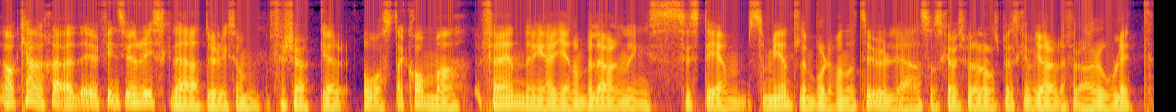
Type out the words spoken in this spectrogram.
Ja, kanske. Det finns ju en risk där att du liksom försöker åstadkomma förändringar genom belöningssystem som egentligen borde vara naturliga. Alltså ska vi spela rollspel ska vi göra det för att ha roligt.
